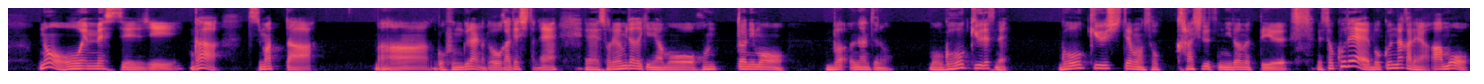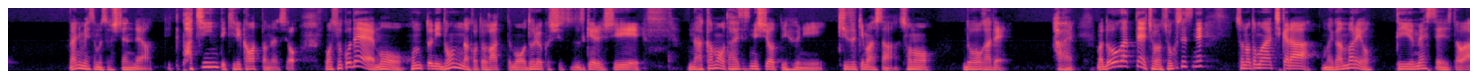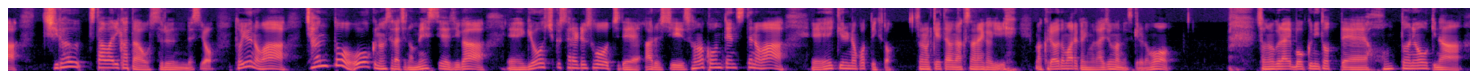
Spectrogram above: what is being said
の応援メッセージが詰まった、まあ、5分ぐらいの動画でしたね。えーそれを見た時にはもう本当にもう、ば、なんていうの、もう号泣ですね。号泣してもそっから手術に挑むっていう。でそこで僕の中で、あ、もう、何メソメソしてんだよって言って、パチンって切り替わったんですよ。もうそこでもう本当にどんなことがあっても努力し続けるし、仲間を大切にしようっていうふうに気づきました。その動画で。はい。まあ、動画って直接ね、その友達からお前頑張れよっていうメッセージとは違う伝わり方をするんですよ。というのは、ちゃんと多くの人たちのメッセージが、えー、凝縮される装置であるし、そのコンテンツってのは、えー、永久に残っていくと。その携帯をなくさない限り、まあ、クラウドもある限りも大丈夫なんですけれども、そのぐらい僕にとって本当に大きな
